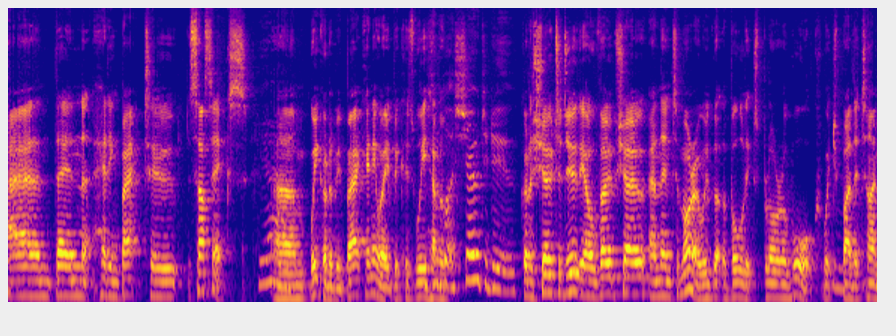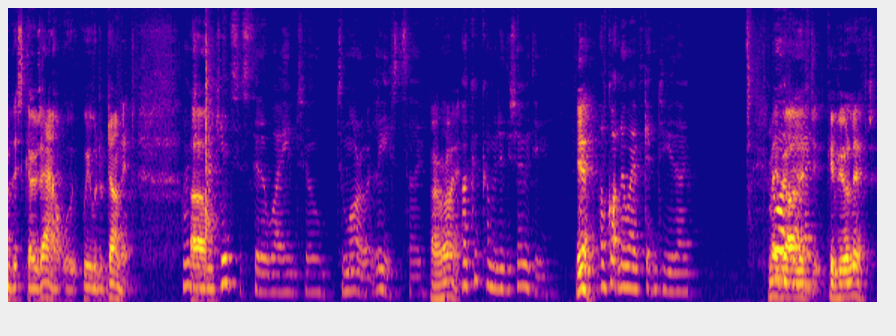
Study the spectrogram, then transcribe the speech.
and then heading back to Sussex. Yeah. Um, we got to be back anyway because we have a, got a show to do. got a show to do, the old Vobes show, and then tomorrow we've got the Bald Explorer Walk, which by the time this goes out, we, we would have done it. Um, my kids are still away until tomorrow at least, so All right. I could come and do the show with you. Yeah. I've got no way of getting to you though. Maybe Oh, I'll okay. lift it, give you a lift.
